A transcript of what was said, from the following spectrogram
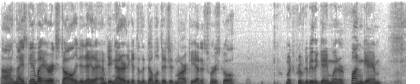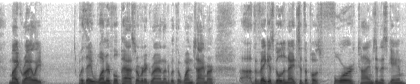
Uh, nice game by Eric Staal. He did get an empty netter to get to the double digit mark. He had his first goal, which proved to be the game winner. Fun game. Mike Reilly with a wonderful pass over to Granlund with the one timer. Uh, the Vegas Golden Knights hit the post four times in this game.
